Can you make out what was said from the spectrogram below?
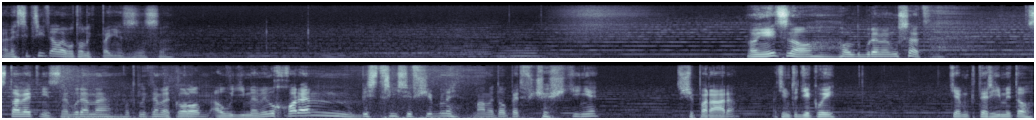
A nechci přijít ale o tolik peněz zase. No nic no, hold budeme muset. Stavět nic nebudeme, odklikneme kolo a uvidíme. Mimochodem, bystří si všimli, máme to opět v češtině, což je paráda. A tímto děkuji těm, kteří mi to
